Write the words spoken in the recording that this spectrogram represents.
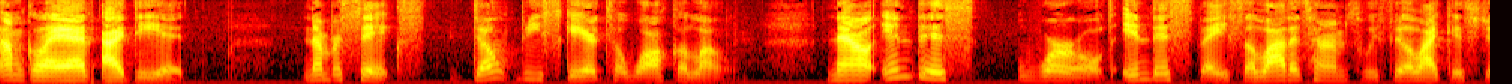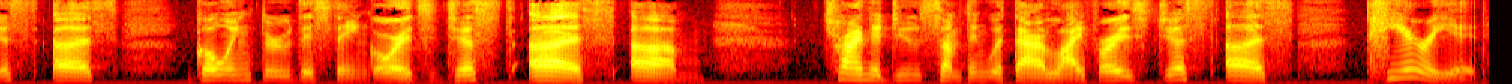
I'm glad I did. Number six, don't be scared to walk alone. Now, in this world, in this space, a lot of times we feel like it's just us going through this thing or it's just us um, trying to do something with our life or it's just us period.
